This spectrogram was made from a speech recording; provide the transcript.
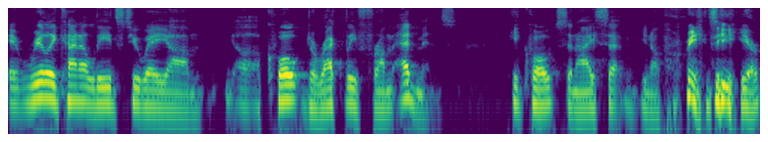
it really kind of leads to a, um, a quote directly from Edmunds. He quotes, and I said, you know, read it to you here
